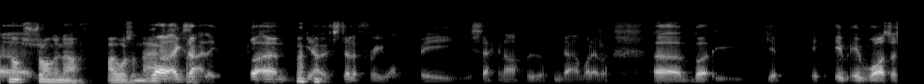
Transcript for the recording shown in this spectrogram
Uh, Not strong enough. I wasn't there. Well, exactly. But um, you know, it's still a three-one defeat. Second half was up and down, whatever. Uh, but yeah, it, it was a,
